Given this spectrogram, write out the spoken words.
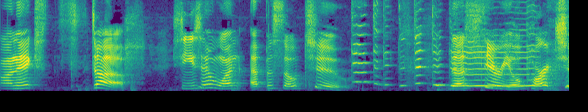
Sonic Stuff, Season 1, Episode 2. The Cereal Part 2.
